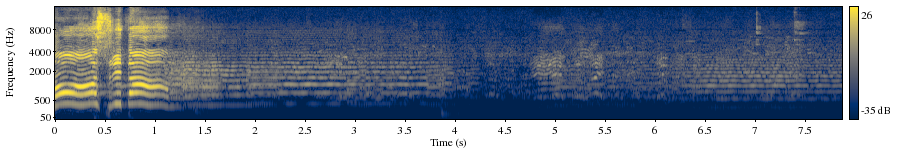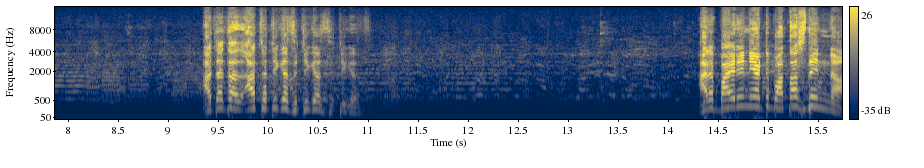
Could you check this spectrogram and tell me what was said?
ও শ্রীদাম। আচ্ছা আচ্ছা আচ্ছা ঠিক আছে ঠিক আছে ঠিক আছে। আরে বাইরে নিয়ে একটু বাতাস দিন না।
